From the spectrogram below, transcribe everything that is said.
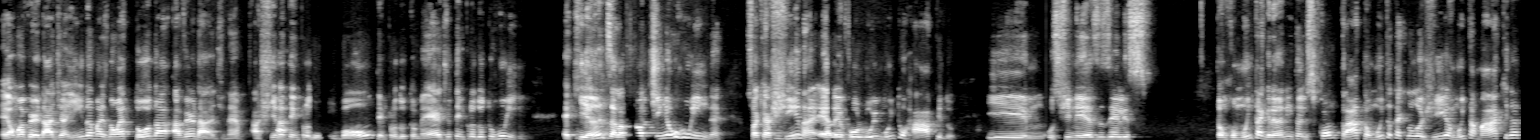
É uma verdade ainda, mas não é toda a verdade, né? A China tá. tem produto bom, tem produto médio, tem produto ruim. É que uhum. antes ela só tinha o ruim, né? Só que a China, uhum. ela evolui muito rápido e hum, os chineses, eles estão com muita grana, então eles contratam muita tecnologia, muita máquina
